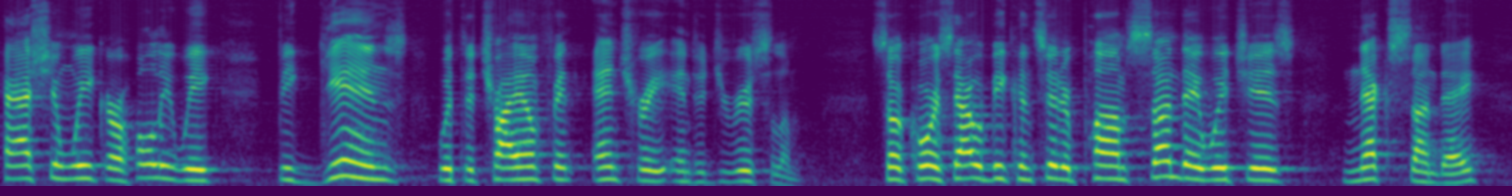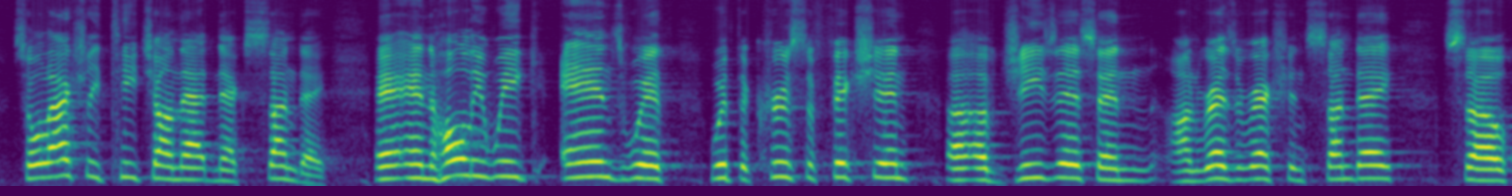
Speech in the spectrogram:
Passion Week or Holy Week begins with the triumphant entry into Jerusalem. So, of course, that would be considered Palm Sunday, which is next Sunday. So we'll actually teach on that next Sunday. And, Holy Week ends with, with the crucifixion uh, of Jesus and on Resurrection Sunday. So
